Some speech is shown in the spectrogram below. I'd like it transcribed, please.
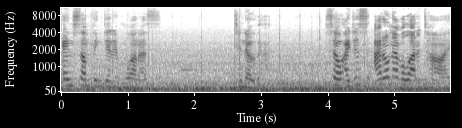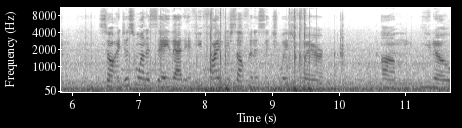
and something didn't want us to know that. So I just, I don't have a lot of time. So I just want to say that if you find yourself in a situation where, um, you know,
